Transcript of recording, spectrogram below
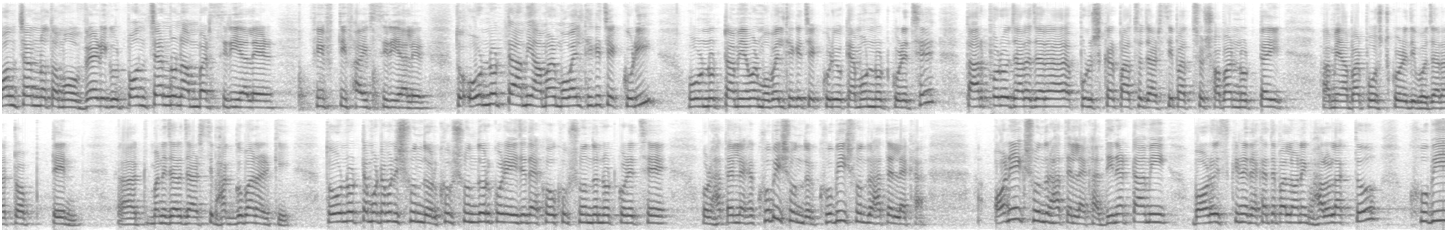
পঞ্চান্নতম ভেরি গুড পঞ্চান্ন নাম্বার সিরিয়ালের ফিফটি ফাইভ সিরিয়ালের তো ওর নোটটা আমি আমার মোবাইল থেকে চেক করি। ওর নোটটা আমি আমার মোবাইল থেকে চেক করি, ও কেমন নোট করেছে। তারপরও যারা যারা পুরস্কার পাচ্ছ জার্সি পাচ্ছ, সবার নোটটাই আমি আবার পোস্ট করে দিব, যারা টপ টেন মানে যারা জার্সি ভাগ্যবান আর কি। তো ওর নোটটা মোটামুটি সুন্দর, খুব সুন্দর করে, এই যে দেখো, খুব সুন্দর নোট করেছে। ওর হাতের লেখা খুবই সুন্দর খুবই সুন্দর হাতের লেখা। অনেক সুন্দর হাতের লেখা। দিনারটা আমি বড় স্ক্রিনে দেখাতে পারলে অনেক ভালো লাগতো। খুবই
